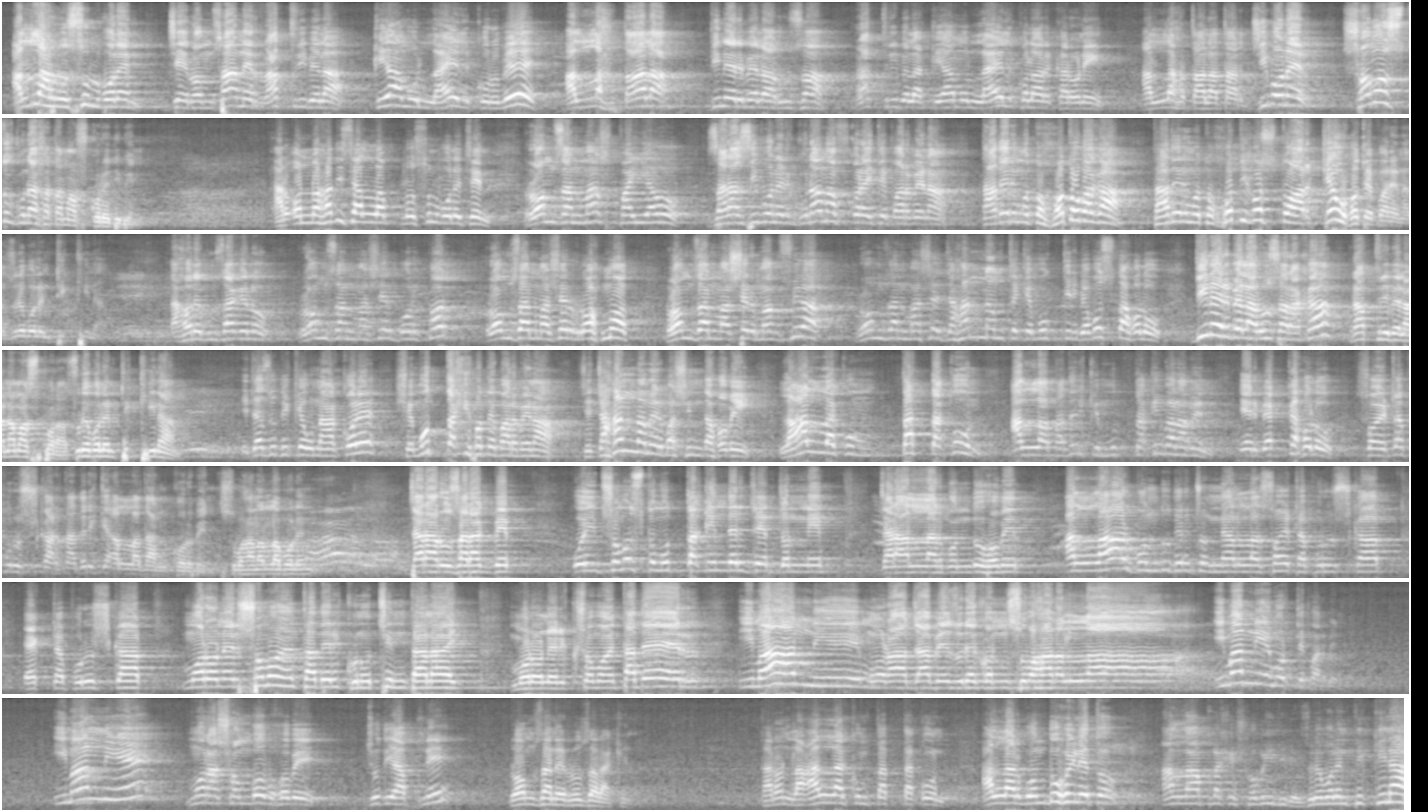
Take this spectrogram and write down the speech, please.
আল্লাহ রসুল বলেন, যে রমজানের রাত্রিবেলা কিয়ামুল লাইল করবে, আল্লাহ তাআলা দিনের বেলা রোজা রাত্রিবেলা কেয়ামুল লাইল করার কারণে আল্লাহ তালা তার জীবনের সমস্ত গুনাহ খাতা মাফ করে দিবেন। আর অন্য হাদিসে আল্লাহ রসুল বলেছেন, রমজান মাস পাইয়াও যারা জীবনের গুণা মাফ করাইতে পারবে না, তাদের মতো হতবাগা, তাদের মতো ক্ষতিগ্রস্ত আর কেউ হতে পারে না। জুড়ে বলেন ঠিক কিনা? তাহলে বোঝা গেল, রমজান মাসের বরকত, রমজান মাসের রহমত, রমজান মাসের মাগফিরাত, রমজান মাসে জাহান্নাম থেকে মুক্তির ব্যবস্থা হলো দিনের বেলা রোজা রাখা, রাত্রিবেলা নামাজ পড়া। জুড়ে বলেন ঠিক কিনা? এটা যদি কেউ না করে, সে মুত্তাকি হতে পারবে না, যে জাহান্নামের বাসিন্দা হবে। লাল্লাকুম তাত্তাকুন, আল্লাহ তাদেরকে মুত্তাকি বানাবেন। এর ব্যাখ্যা হলো, ছয়টা পুরস্কার তাদেরকে আল্লাহ দান করবেন। সুবহানাল্লাহ বলেন। যারা রোজা রাখবে, ওই সমস্ত মুত্তাকিনদের যে জন্য যারা আল্লাহর বন্ধু হবে, আল্লাহর বন্ধুদের জন্য আল্লাহ ছয়টা পুরস্কার। একটা পুরস্কার, মরণের সময় তাদের কোনো চিন্তা নাই। মরণের সময় তাদের ইমান নিয়ে মরা যাবে জুড়ে কোন, সুবহানাল্লাহ। ইমান নিয়ে মরতে পারবেন। ইমান নিয়ে মরা সম্ভব হবে যদি আপনি রমজানের রোজা রাখেন। কারণ আল্লাহ কুম তাত্তাকুন, আল্লাহর বন্ধু হইলে তো আল্লাহ আপনাকে সবই দিবে। জুড়ে বলেন ঠিক কিনা?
